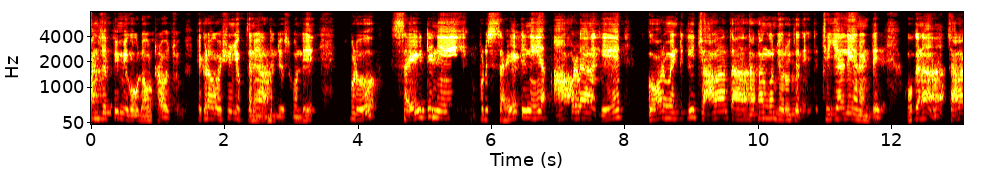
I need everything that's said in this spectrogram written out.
అని చెప్పి మీకు ఒక డౌట్ రావచ్చు. ఇక్కడ ఒక విషయం చెప్తాను అర్థం చేసుకోండి. ఇప్పుడు సైట్ని ఇప్పుడు సైట్ని ఆపడానికి గవర్నమెంట్కి చాలా త- తతంగం జరుగుతుంది. చెయ్యాలి అని అంటే ఓకేనా? చాలా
